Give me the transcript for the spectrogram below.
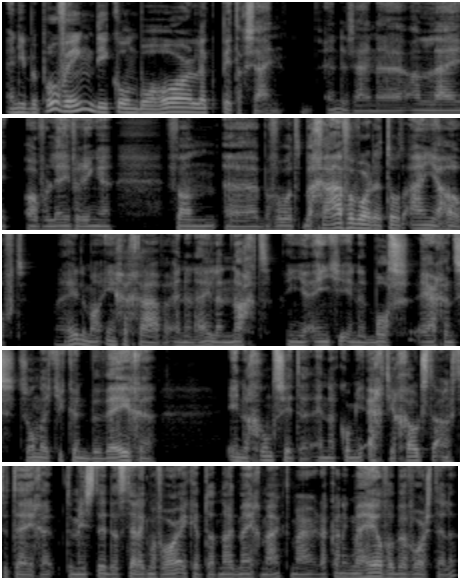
En die beproeving die kon behoorlijk pittig zijn. Er zijn uh, allerlei overleveringen van uh, bijvoorbeeld begraven worden tot aan je hoofd. Helemaal ingegraven en een hele nacht in je eentje in het bos ergens zonder dat je kunt bewegen in de grond zitten. En dan kom je echt je grootste angsten tegen. Tenminste, dat stel ik me voor. Ik heb dat nooit meegemaakt, maar daar kan ik me heel veel bij voorstellen.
